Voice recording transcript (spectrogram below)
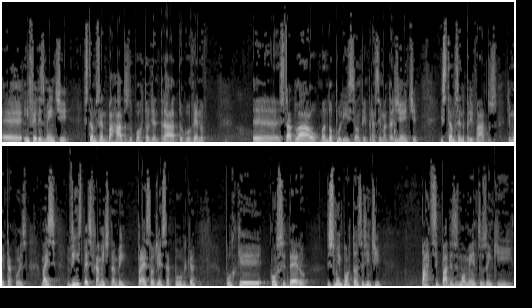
É, infelizmente, Estamos sendo barrados no portão de entrada, o governo eh, estadual mandou polícia ontem para cima da gente. Estamos sendo privados de muita coisa. Mas vim especificamente também para essa audiência pública, porque considero de suma importância a gente participar desses momentos em que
